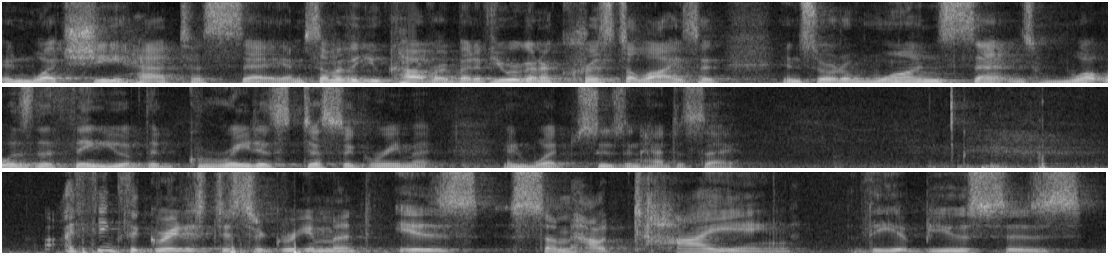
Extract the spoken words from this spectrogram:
in what she had to say. And some of it you covered, but if you were going to crystallize it in sort of one sentence, what was the thing you have the greatest disagreement in what Susan had to say? I think the greatest disagreement is somehow tying the abuses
